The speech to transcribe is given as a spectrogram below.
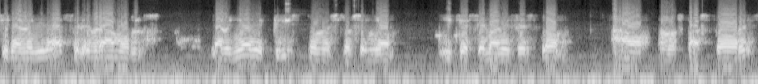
Si la Navidad celebramos la venida de Cristo nuestro Señor y que se manifestó a, los pastores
